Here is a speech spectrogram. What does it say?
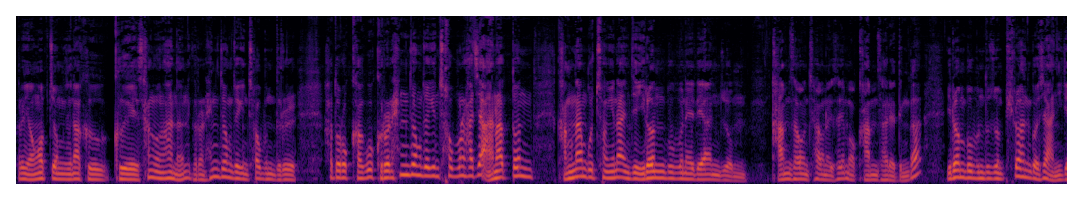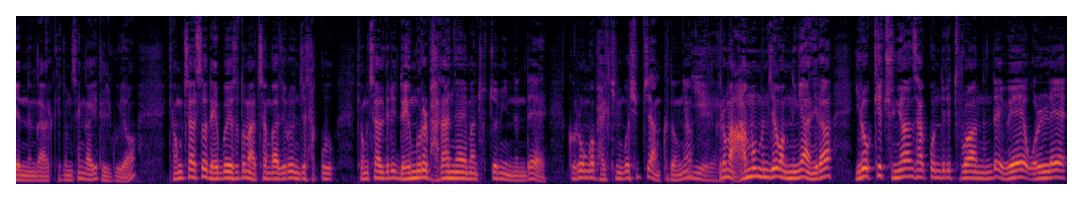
그런 영업 정지나 그 그에 상응하는 그런 행정적인 처분들을 하도록 하고 그런 행정적인 처분을 하지 않았던 강남구청이나 이제 이런 부분에 대한 좀 감사원 차원에서의 뭐 감사라든가 이런 부분도 좀 필요한 것이 아니겠는가 그렇게 좀 생각이 들고요. 경찰서 내부에서도 마찬가지로 이제 자꾸 경찰들이 뇌물을 받았냐에만 초점이 있는데 그런 거 밝히는 거 쉽지 않거든요. 예. 그러면 아무 문제가 없는 게 아니라 이렇게 중요한 사건들이 들어왔는데 왜 원래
